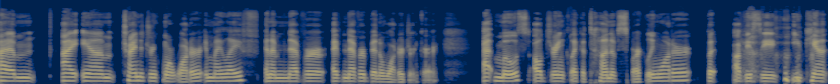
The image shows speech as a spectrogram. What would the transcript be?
um, I am trying to drink more water in my life, and I'm never, I've never been a water drinker. At most, I'll drink like a ton of sparkling water, but obviously, you can't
